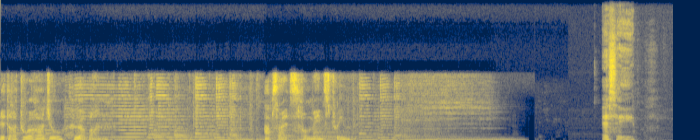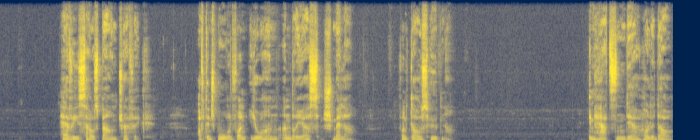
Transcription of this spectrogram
Literaturradio Hörbahn. Abseits vom Mainstream. Essay. Heavy Southbound Traffic. Auf den Spuren von Johann Andreas Schmeller. Von Klaus Hübner. Im Herzen der Holledau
